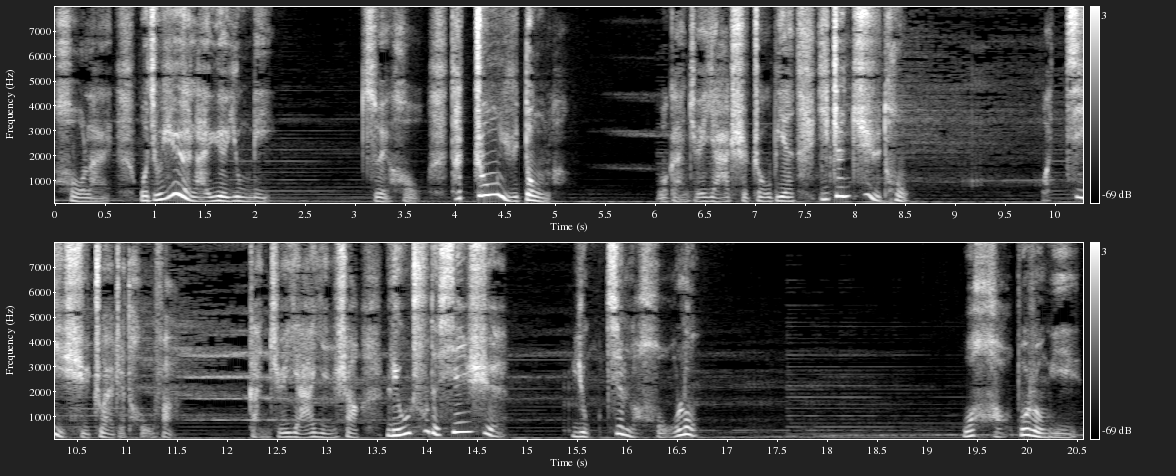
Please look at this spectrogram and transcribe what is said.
后来我就越来越用力，最后它终于动了。我感觉牙齿周边一阵剧痛，我继续拽着头发，感觉牙龈上流出的鲜血涌进了喉咙。我好不容易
